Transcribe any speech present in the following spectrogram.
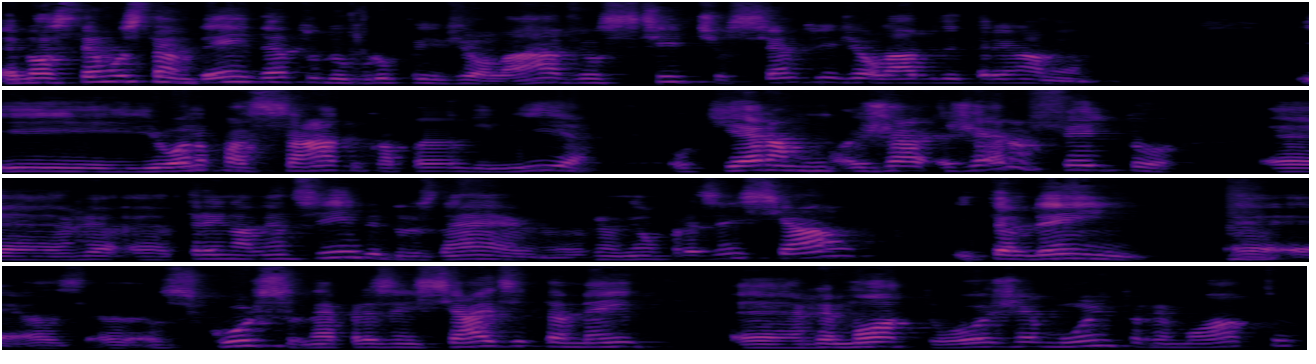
é, nós temos também, dentro do Grupo Inviolável, o CIT, o Centro Inviolável de Treinamento. E, e, o ano passado, com a pandemia, o que era já, já era feito é, é treinamentos híbridos, né? reunião presencial e também é, os, os, cursos né, presenciais e também remoto. Hoje é muito remoto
